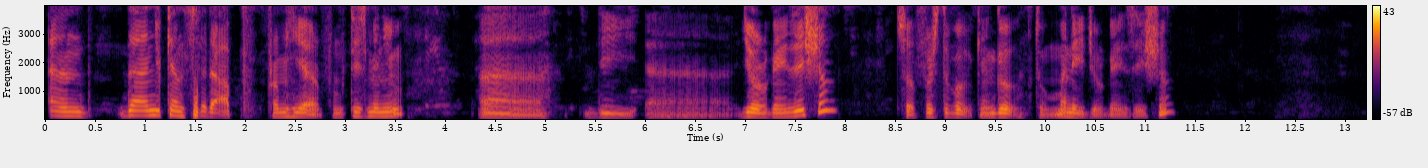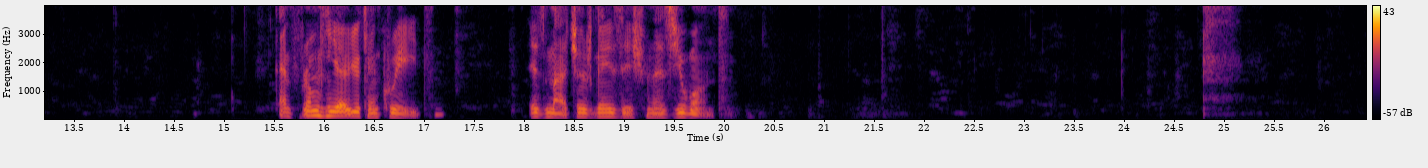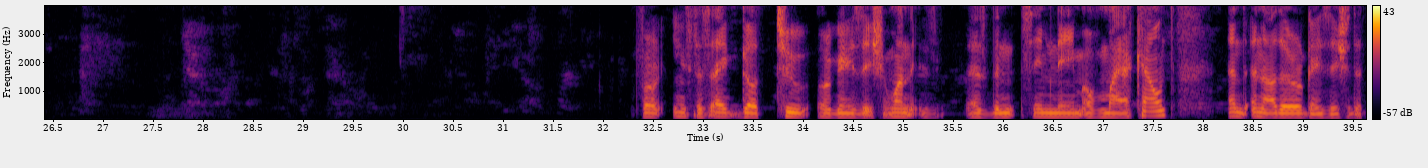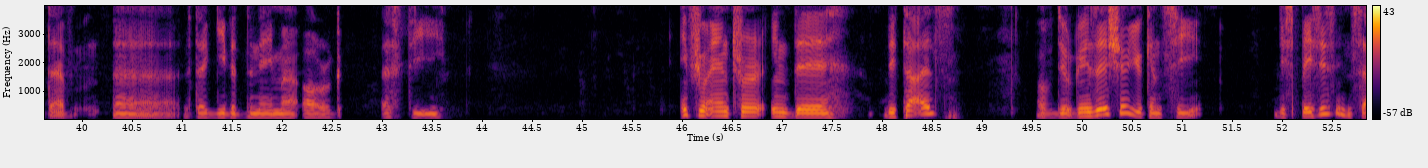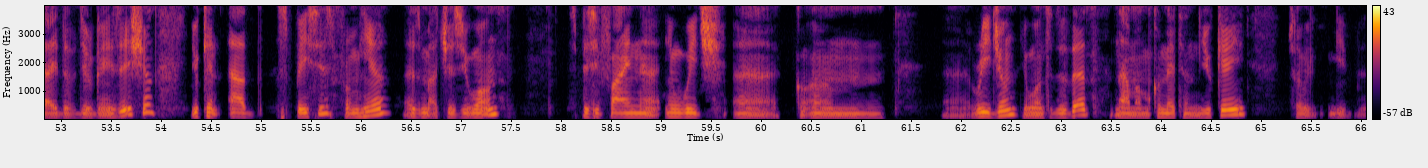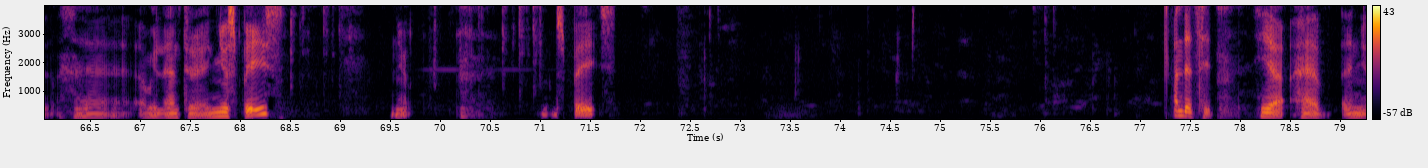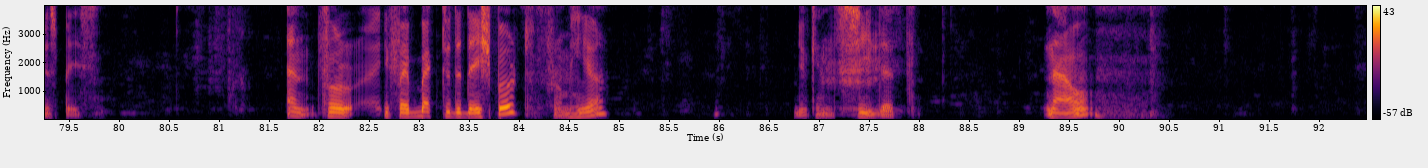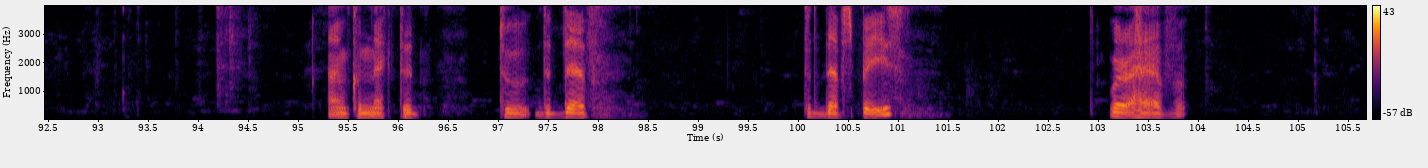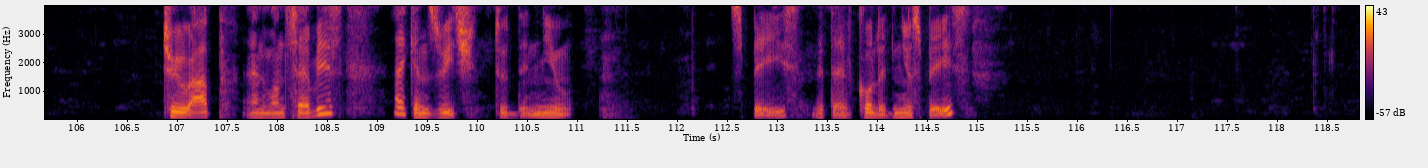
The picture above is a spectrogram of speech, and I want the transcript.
And then you can set up from here, from this menu, uh, the uh, your organization. So first of all, you can go to manage organization. And from here, you can create as much organization as you want. for instance, I got two organization. One is has the same name of my account, and another organization that I have uh, that I give it the name uh, org ste. If you enter in the details of the organization, you can see the spaces inside of the organization. You can add spaces from here as much as you want, specifying uh, in which uh, um, region you want to do that. Now I'm connecting UK, so I will give uh, I will enter a new space, new space. And that's it. Here I have a new space. And for if I back to the dashboard from here, you can see that now I'm connected to the dev to the dev space where I have two app and one service. I can switch to the new space that I've called new space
